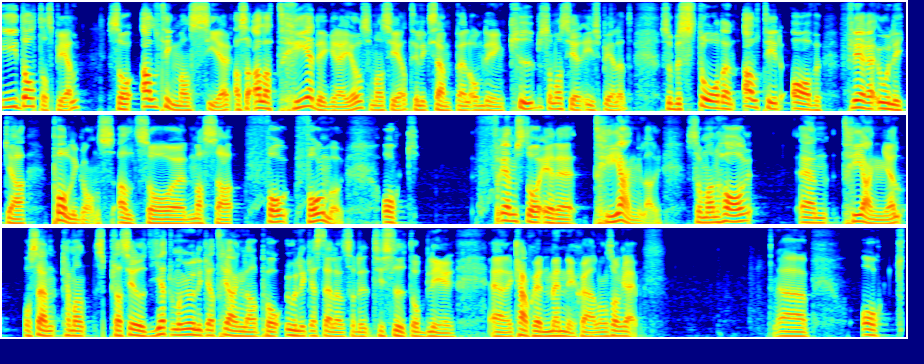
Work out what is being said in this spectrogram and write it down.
i dataspel, så allting man ser, alltså alla 3D-grejer som man ser, till exempel om det är en kub som man ser i spelet, så består den alltid av flera olika polygons, alltså en massa for former. Och främst då är det trianglar. Så man har en triangel och sen kan man placera ut jättemånga olika trianglar på olika ställen så det till slut då blir eh, kanske en människa eller en sån grej. Uh, och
